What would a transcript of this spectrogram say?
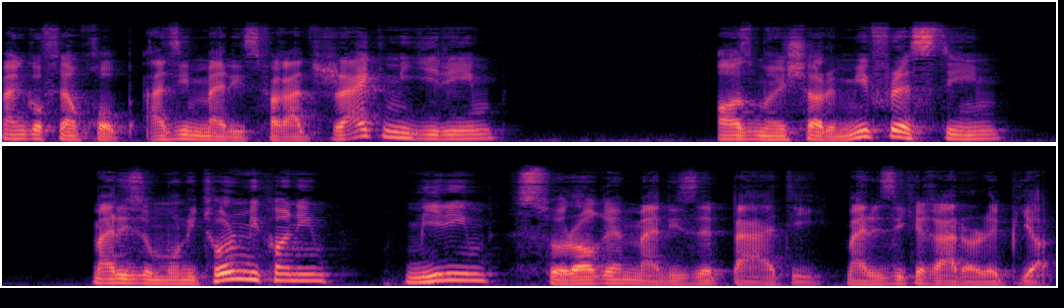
من گفتم خب از این مریض فقط رگ می‌گیریم آزمایش ها رو میفرستیم مریض رو مونیتور می‌کنیم میریم سراغ مریض بعدی مریضی که قراره بیاد.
